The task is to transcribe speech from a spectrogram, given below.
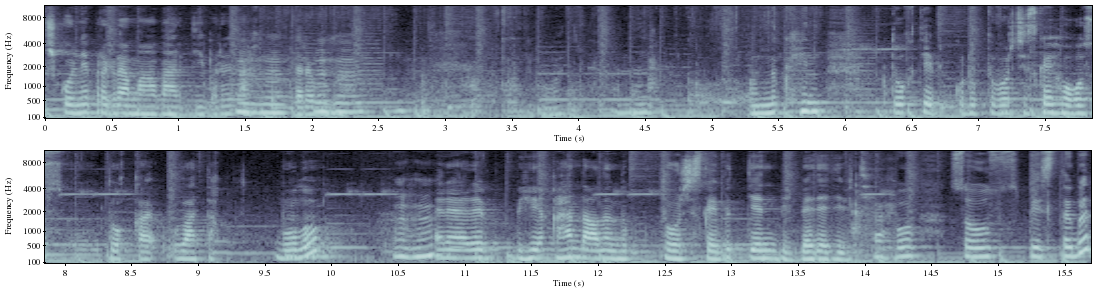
школьная программа бар ахтара бу. Вот. Анан оннук хин тохте курдук творческой хогос тоққа улаттак болу. Әрәре бихе кахандагын творческой бүттен билбеде дибит. бу соус пестебит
